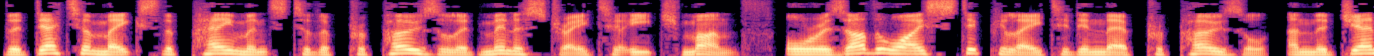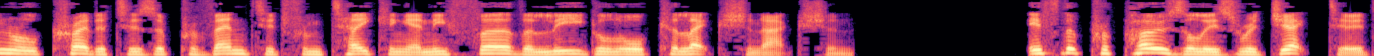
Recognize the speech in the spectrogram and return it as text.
the debtor makes the payments to the proposal administrator each month or as otherwise stipulated in their proposal, and the general creditors are prevented from taking any further legal or collection action. If the proposal is rejected,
